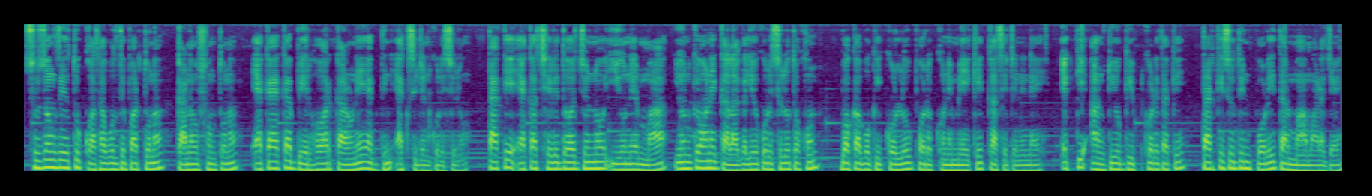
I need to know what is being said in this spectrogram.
সুজং যেহেতু কথা বলতে পারতো না, কানেও শুনতো না, একা একা বের হওয়ার কারণে একদিন অ্যাক্সিডেন্ট করেছিল। তাকে একা ছেড়ে দেওয়ার জন্য ইয়নের মা ইয়নকে অনেক গালাগালিও করেছিল তখন। বকাবকি করলেও পরক্ষণে মেয়েকে কাছে টেনে নেয়। একটি আংটিও গিফট করে তাকে। তার কিছুদিন পরেই তার মা মারা যায়।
